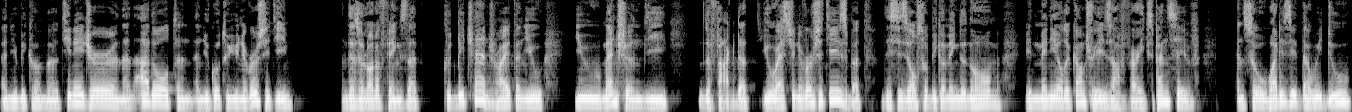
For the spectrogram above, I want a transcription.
and you become a teenager and an adult and, and you go to university, there's a lot of things that could be changed, right? And you you mentioned the the fact that US universities, but this is also becoming the norm in many other countries, are very expensive. And so, what is it that we do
